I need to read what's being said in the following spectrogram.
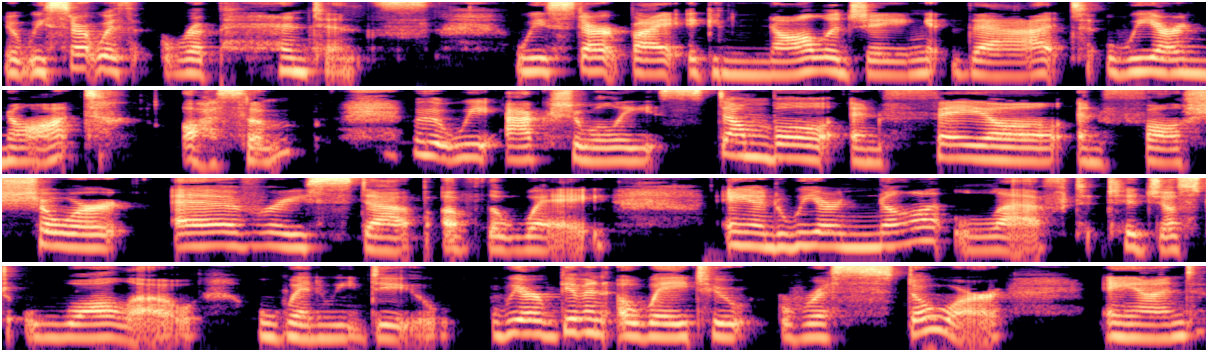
You know, we start with repentance. We start by acknowledging that we are not awesome, that we actually stumble and fail and fall short every step of the way. And we are not left to just wallow when we do. We are given a way to restore and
